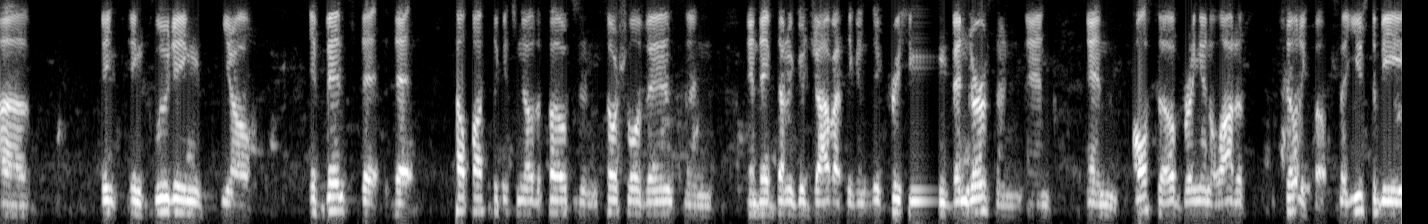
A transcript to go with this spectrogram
uh, in, including you know, events that that help us to get to know the folks and social events and and they've done a good job. I think in increasing vendors and and and also bringing a lot of facility folks. So it used to be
